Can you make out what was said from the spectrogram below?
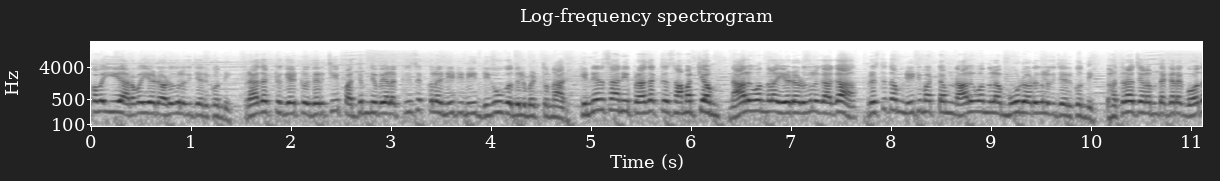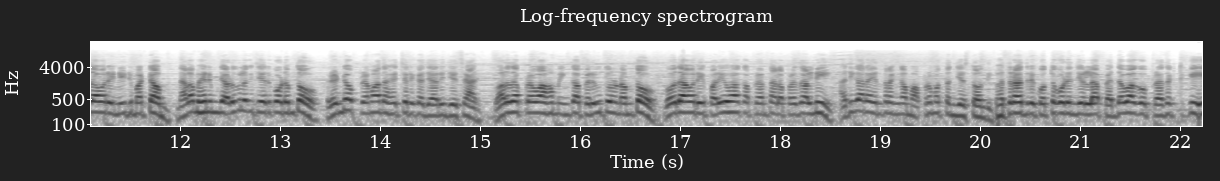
ఒక వెయ్యి అరవై ఏడు అడుగులకు చేరుకుంది. ప్రాజెక్టు గేట్లు తెరిచి పద్దెనిమిది వేల క్యూసెక్కుల నీటిని దిగువకు వదిలిపెడుతున్నారు కిన్నెరసాని ప్రాజెక్టు సామర్థ్యం నాలుగు వందల ఏడు అడుగులు కాగా ప్రస్తుతం నీటి మట్టం నాలుగు వందల మూడు అడుగులకు చేరుకుంది. భద్రాచలం దగ్గర గోదావరి నీటి మట్టం నలభై ఎనిమిది అడుగులకు చేరుకోవడంతో రెండో ప్రమాద హెచ్చరిక జారీ చేశారు. వరద ప్రవాహం ఇంకా పెరుగుతుండటంతో గోదావరి పరివాహక ప్రాంతాల ప్రజల్ని అధికార యంత్రాంగం అప్రమత్తం చేస్తోంది. భద్రాద్రి కొత్తగూడెం జిల్లా పెద్దవాగు ప్రాజెక్టుకి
